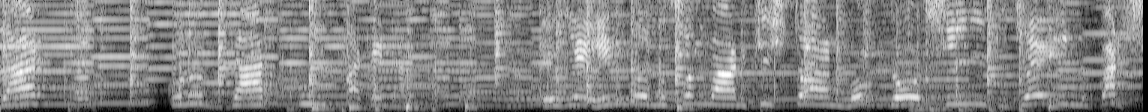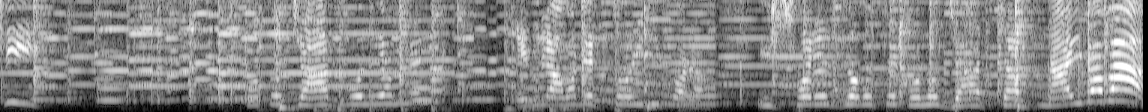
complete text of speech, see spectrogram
যার কোনো জাতকুল থাকে না। এই যে হিন্দু, মুসলমান, খ্রিস্টান, বৌদ্ধ, শিখ, জৈন, পার্সি, কত জাত বলি আমরা না? এগুলো আমাদের তৈরি করা। ঈশ্বরের জগতে কোনো জাত জাত নাই বাবা।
